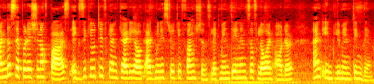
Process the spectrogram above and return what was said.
Under separation of powers, executive can carry out administrative functions like maintenance of law and order and implementing them.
